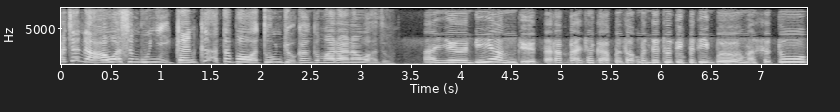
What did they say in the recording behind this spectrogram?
Macam mana awak sembunyikan ke atau awak tunjukkan kemarahan awak tu? Saya diam je Tak dapat cakap apa Sebab benda tu tiba-tiba Masa tu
